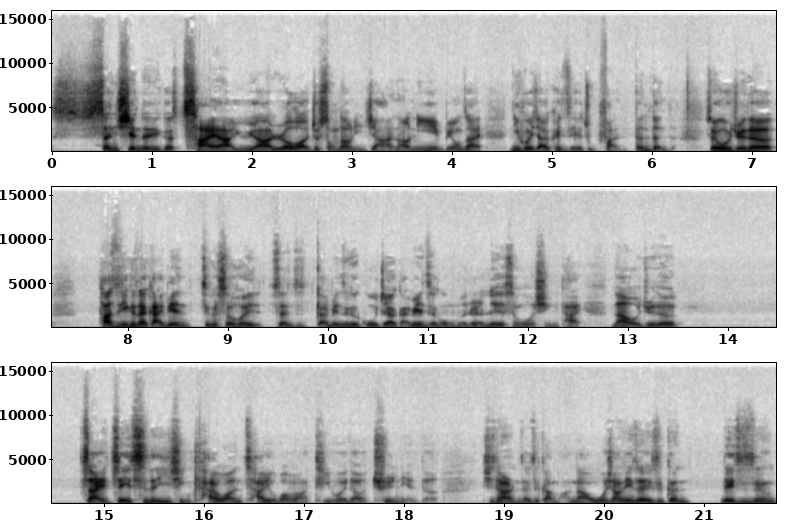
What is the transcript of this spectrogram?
生鲜的一个菜啊、鱼啊、肉啊，就送到你家，然后你也不用再你回家就可以直接煮饭等等的。所以我觉得它是一个在改变这个社会，在改变这个国家，改变整个我们人类的生活形态。那我觉得在这一次的疫情，台湾才有办法体会到去年的其他人在这干嘛。那我相信这也是跟类似这种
